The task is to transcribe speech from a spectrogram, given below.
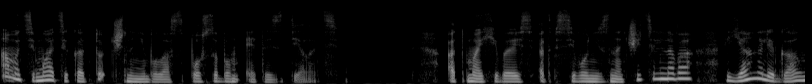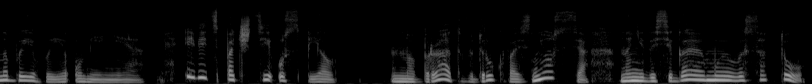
а математика точно не была способом это сделать. Отмахиваясь от всего незначительного, я налегал на боевые умения. И ведь почти успел. Но брат вдруг вознесся на недосягаемую высоту.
